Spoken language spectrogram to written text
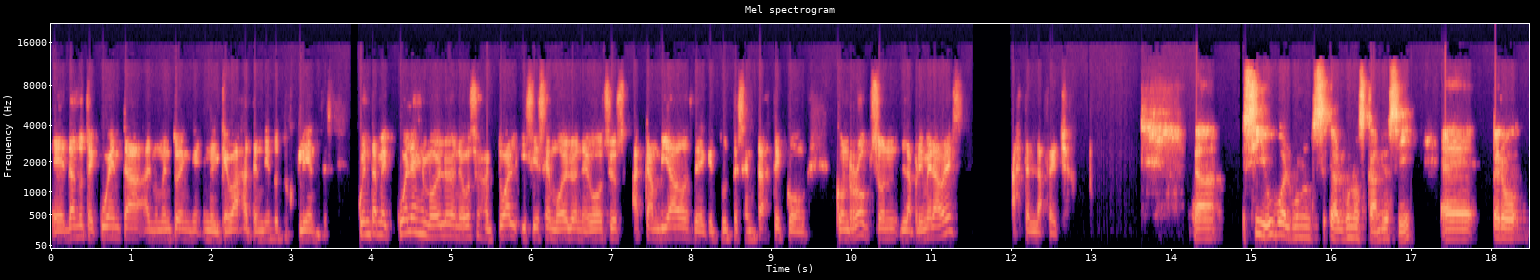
eh, dándote cuenta al momento en, en, el que vas atendiendo a tus clientes. Cuéntame, ¿cuál es el modelo de negocios actual y si ese modelo de negocios ha cambiado desde que tú te sentaste con, con Robson la primera vez hasta la fecha? Uh, sí, hubo algunos, algunos cambios, sí, eh, pero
